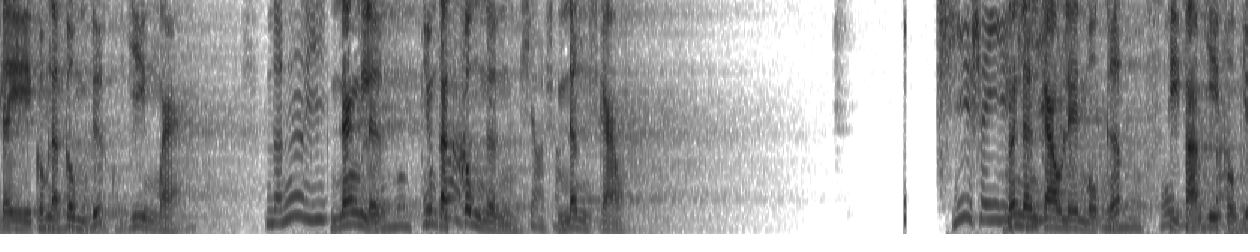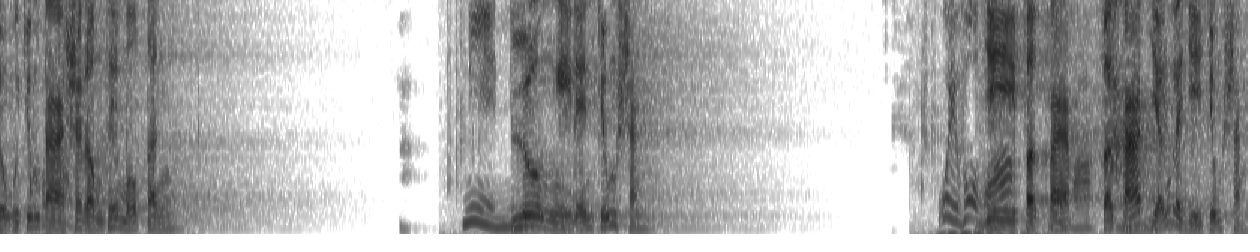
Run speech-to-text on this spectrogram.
Đây cũng là công đức viên mãn. Năng lực chúng ta không ngừng nâng cao Nó nâng cao lên một cấp Thì phạm vi phục vụ của chúng ta sẽ rộng thêm một tầng. Luôn nghĩ đến chúng sanh. Vì Phật Pháp Phật Pháp vẫn là vì chúng sanh.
